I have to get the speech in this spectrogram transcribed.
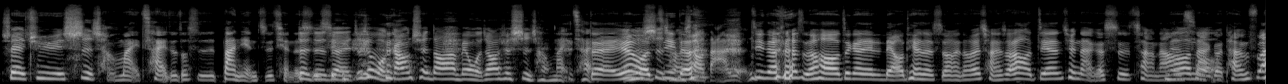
所以去市场买菜，这都是半年之前的对事情。对对，就是我刚去到那边，我就要去市场买菜。对因为是市场我记得小达人。记得那时候这个聊天的时候，你都会传说，哦，我今天去哪个市场，然后哪个摊贩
